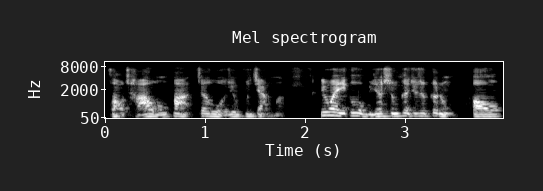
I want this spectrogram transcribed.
早茶文化，这个我就不讲了。另外一个我比较深刻就是各种包，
